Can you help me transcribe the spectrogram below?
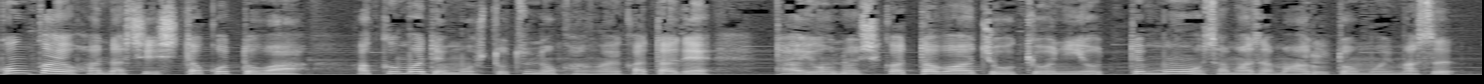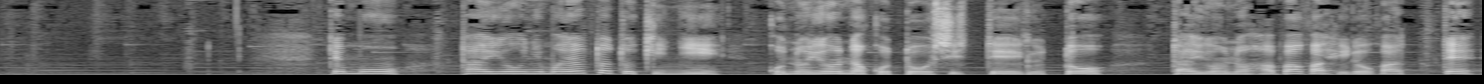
今回お話ししたことはあくまでも一つの考え方で対応の仕方は状況によっても様々あると思います。でも対応に迷った時にこのようなことを知っていると対応の幅が広がって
